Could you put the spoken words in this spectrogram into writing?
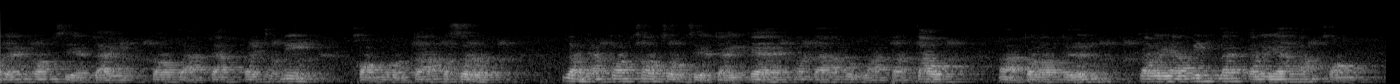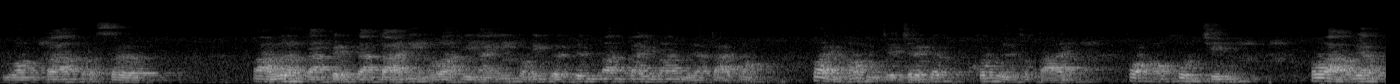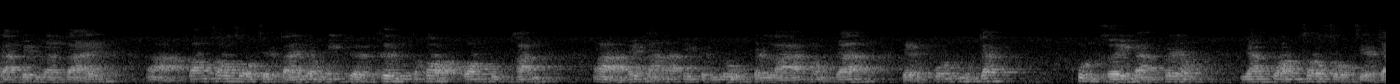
แสดงความเสียใจต่อการจากไปเท่านี้ของหลวงตาประเสริฐย่อมยังความเศร้าโศกเสียใจแก่บรรดาลูกหลานต่างเต้าตลอดถึงกัลยาณมิตรและกัลยาณธรรมของหลวงตาประเสริฐว่าเรื่องการเป็นการตายนี่เพราะว่าที่ไหนนี่ตรงนี้เกิดขึ้นบ้านใกล้บ้านเหนือตายก็ก็ให้เขาถึงเฉยๆก็คนอื่นเขาตายเพราะเขาคุ้นชินเพราะว่าเรื่องการเป็นการตาย ความเศร้าโศกเสียใจเรื่องนี้เกิดขึ้นก็เพราะความผูกพันในฐานะที่เป็นลูกเป็นหลานของพระเป็นคนรู้จักคุ้นเคยกันก็ยังยังความเศร้าโศกเสียใจ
